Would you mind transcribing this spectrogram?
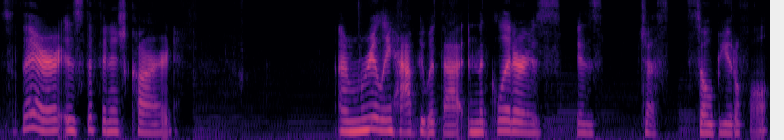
So there is the finished card. I'm really happy with that and the glitter is, is just so beautiful.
